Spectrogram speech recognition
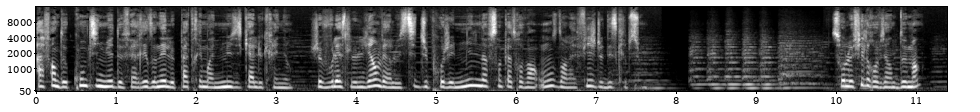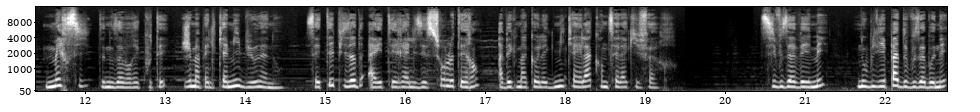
afin de continuer de faire résonner le patrimoine musical ukrainien. Je vous laisse le lien vers le site du projet 1991 dans la fiche de description. Sur le fil revient demain. Merci de nous avoir écoutés. Je m'appelle Camille Bionano. Cet épisode a été réalisé sur le terrain avec ma collègue Michaela Cancela Kiefer. Si vous avez aimé, n'oubliez pas de vous abonner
